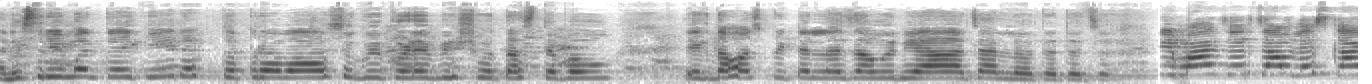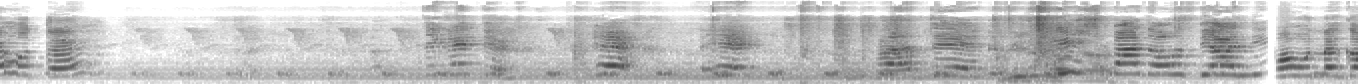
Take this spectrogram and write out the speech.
आणि श्री म्हणतोय की रक्तप्रवाह सगळीकडे विष होत असते भाऊ. एकदा हॉस्पिटलला जाऊन या चाललं होतं त्याचं. मांजर चावल्यास काय होतंय? भाऊ नका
